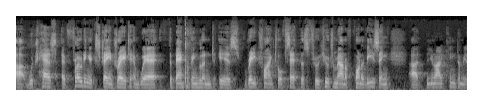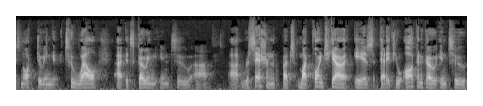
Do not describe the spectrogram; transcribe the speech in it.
uh, which has a floating exchange rate and where the Bank of England is really trying to offset this through a huge amount of quantitative easing. Uh, the United Kingdom is not doing too well. Uh, it's going into uh, recession. But my point here is that if you are going to go into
